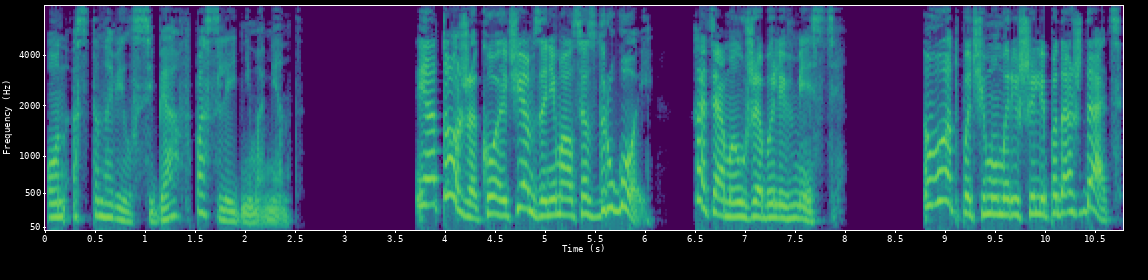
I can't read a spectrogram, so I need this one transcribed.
Он остановил себя в последний момент. «Я тоже кое-чем занимался с другой, хотя мы уже были вместе. Вот почему мы решили подождать,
